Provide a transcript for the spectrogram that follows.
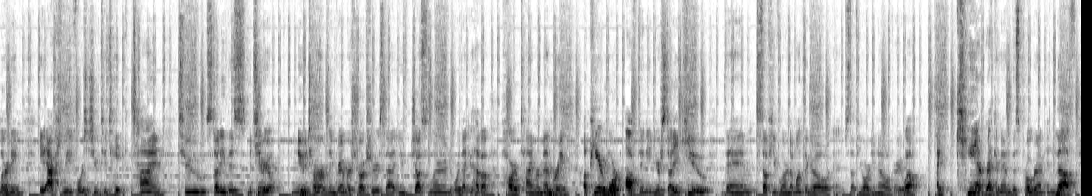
learning. It actually forces you to take time to study this material. New terms and grammar structures that you've just learned or that you have a hard time remembering appear more often in your study queue than stuff you've learned a month ago and stuff you already know very well. I can't recommend this program enough,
